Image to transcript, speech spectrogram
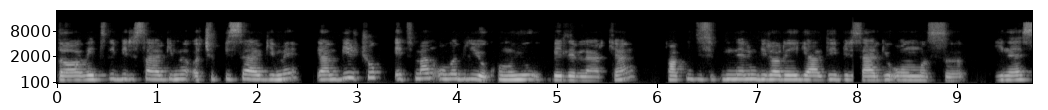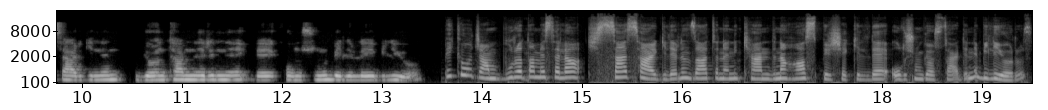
Davetli bir sergi mi, açık bir sergi mi? Yani birçok etmen olabiliyor konuyu belirlerken. Farklı disiplinlerin bir araya geldiği bir sergi olması, yine serginin yöntemlerini ve konusunu belirleyebiliyor. Peki hocam burada mesela kişisel sergilerin zaten hani kendine has bir şekilde oluşum gösterdiğini biliyoruz.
